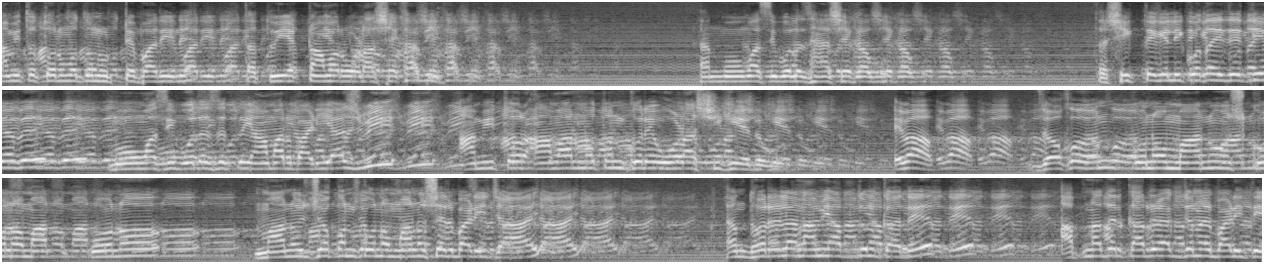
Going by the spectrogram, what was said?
আমি তো তোর মতন উঠতে পারি না। তা তুই একটা আমার ওড়া শেখাবি? মৌমাছি বলে হ্যাঁ শেখাবো। তা শিখতে গেলি কোথায় যেতে হবে? মৌমাছি বলেছে, তুই আমার বাড়ি আসবি, আমি তোর আমার মতন করে ওড়া শিখিয়ে দেবো। এবার যখন কোনো মানুষ, কোনো কোনো মানুষ যখন কোনো মানুষের বাড়ি যায়, এখন ধরে নেন আমি আব্দুল কাদের, আপনাদের কারও একজনের বাড়িতে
